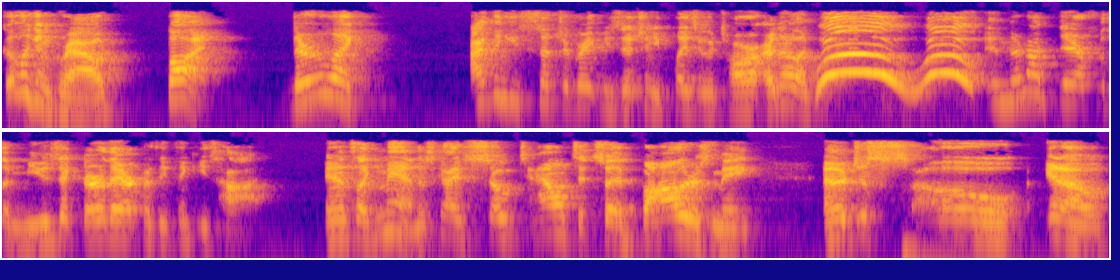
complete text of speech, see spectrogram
Good looking crowd, but they're like, I think he's such a great musician. He plays the guitar, and they're like, woo, woo! And they're not there for the music. They're there because they think he's hot. And it's like, man, this guy's so talented. So it bothers me. And they're just so, you know,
